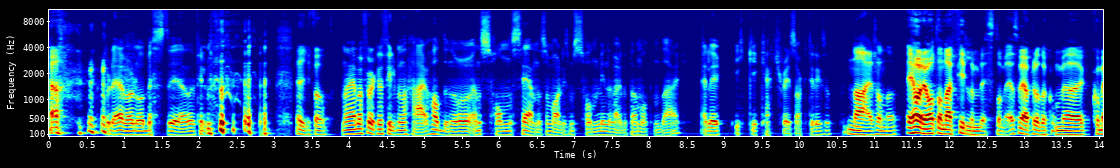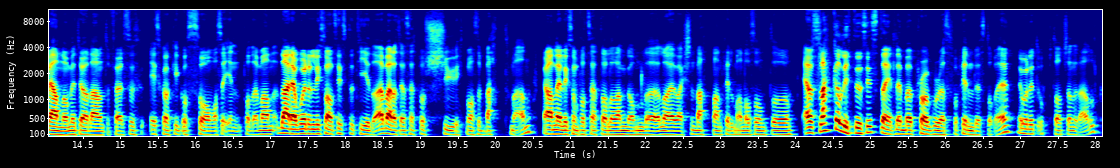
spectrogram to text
Det For det var noe av det beste i den filmen. ikke sant. Nei, jeg bare føler ikke at filmen her hadde noe, en sånn scene som var liksom sånn minneverdig på den måten der. Eller ikke catchphrase-aktig, liksom. Nei, jeg skjønner. Jeg har jo hatt den der filmlista mi som jeg har prøvd å komme, komme gjennom. Nevnt det før, så jeg skal ikke gå så masse inn på det. Men der jeg har vært liksom den siste tida, er bare at jeg har sett på sjukt masse Batman. Jeg har liksom fått sett alle de gamle live action Batman-filmene og sånt. Og jeg har slacka litt i det siste egentlig med progress på filmlista mi. Jeg var litt opptatt generelt.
